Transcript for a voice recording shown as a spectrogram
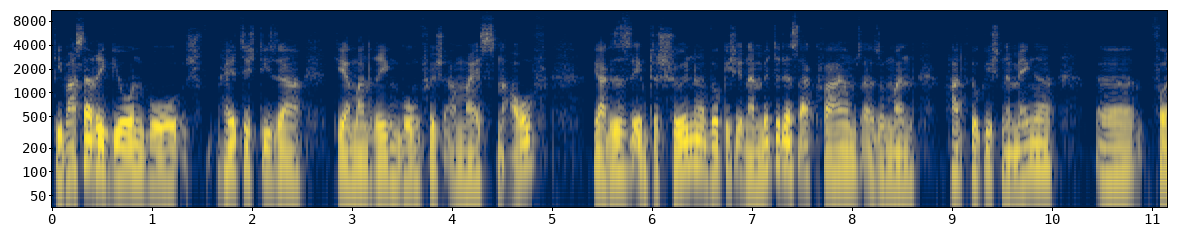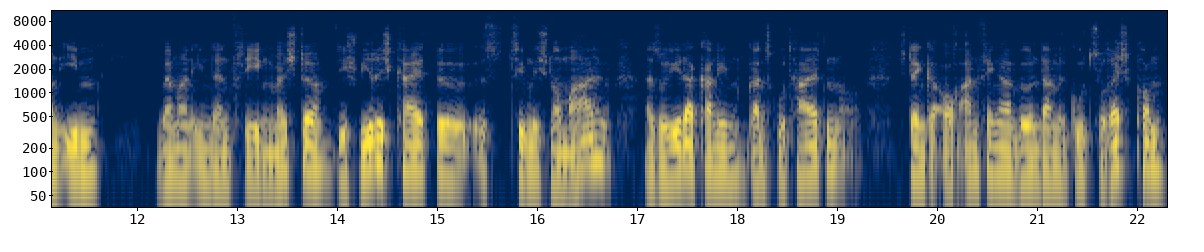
Die Wasserregion, wo hält sich dieser Diamantregenbogenfisch am meisten auf? ja, das ist eben das Schöne, wirklich in der Mitte des Aquariums. Also man hat wirklich eine Menge äh, von ihm, wenn man ihn denn pflegen möchte. Die Schwierigkeit ist ziemlich normal. Also jeder kann ihn ganz gut halten. Ich denke, auch Anfänger würden damit gut zurechtkommen.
